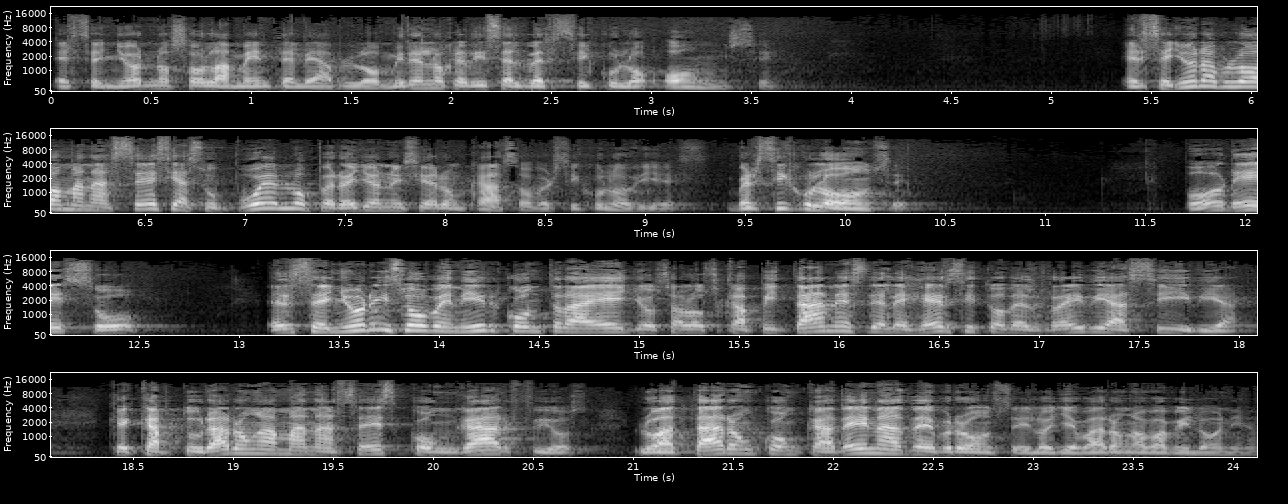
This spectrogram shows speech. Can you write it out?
el Señor no solamente le habló, miren lo que dice el versículo 11. El Señor habló a Manasés y a su pueblo, pero ellos no hicieron caso, versículo 10. Versículo 11. Por eso el Señor hizo venir contra ellos a los capitanes del ejército del rey de Asiria, que capturaron a Manasés con garfios, lo ataron con cadenas de bronce y lo llevaron a Babilonia.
